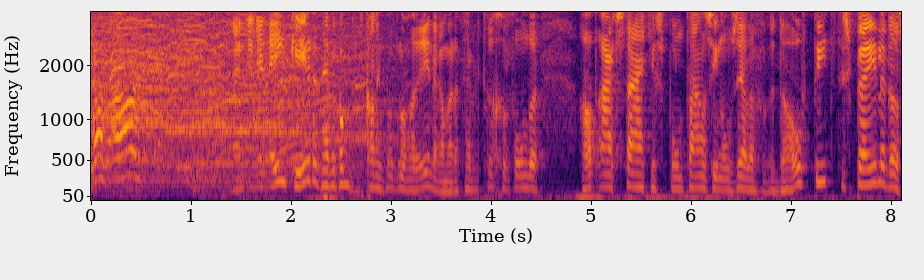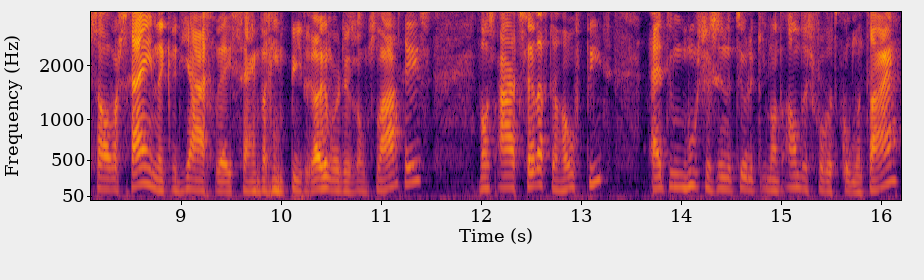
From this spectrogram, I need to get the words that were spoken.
Dag Aert. En in één keer, dat, heb ik ook, dat kan ik me ook nog herinneren, maar dat heb ik teruggevonden. Had Aart Staartje spontaan zin om zelf de hoofdpiet te spelen. Dat zal waarschijnlijk het jaar geweest zijn waarin Piet Reumer dus ontslagen is. Was Aart zelf de hoofdpiet. En toen moesten ze natuurlijk iemand anders voor het commentaar.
